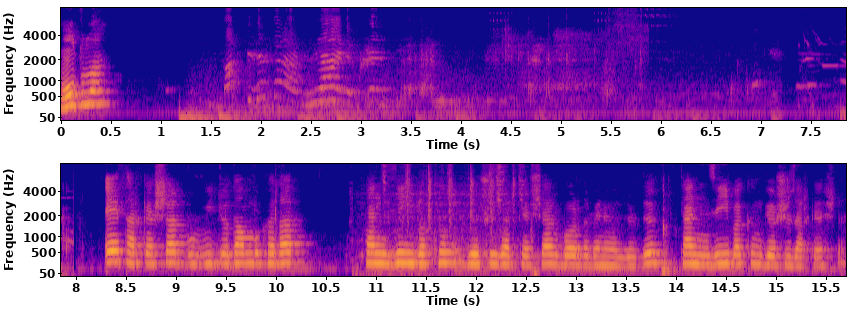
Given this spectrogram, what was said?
Ne oldu lan? Bak bizim sana yani. Evet arkadaşlar bu videodan bu kadar. Kendinize iyi bakın. Görüşürüz arkadaşlar. Bu arada beni öldürdü. Kendinize iyi bakın. Görüşürüz arkadaşlar.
